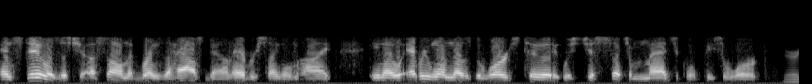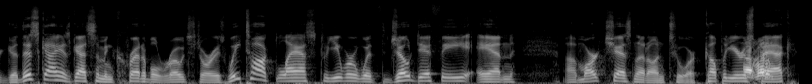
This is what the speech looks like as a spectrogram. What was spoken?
and still is a, sh- a song that brings the house down every single night. You know, everyone knows the words to it. It was just such a magical piece of work. Very good. This guy has got some incredible road stories. We talked last. You were with Joe Diffie and uh, Mark Chesnutt on tour a couple years uh-huh. back.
